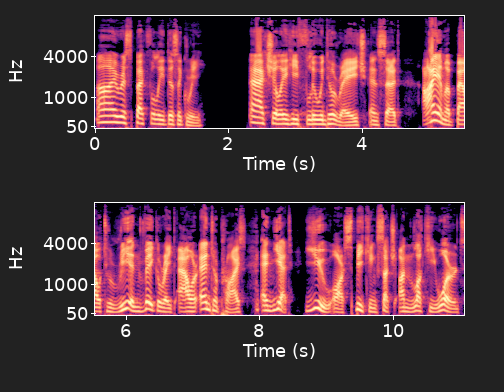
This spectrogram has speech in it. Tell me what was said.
I respectfully disagree. Actually, he flew into a rage and said, I am about to reinvigorate our enterprise, and yet you are speaking such unlucky words.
